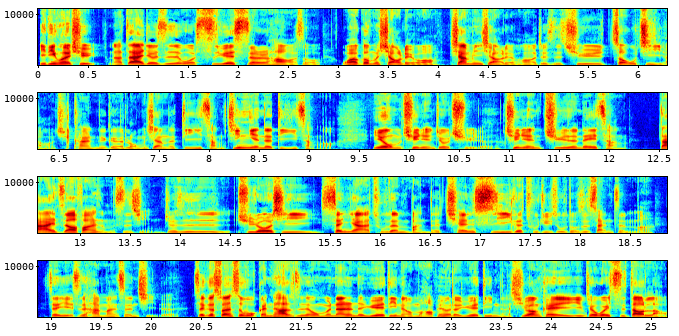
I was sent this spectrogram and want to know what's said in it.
一定会去。那再来就是我四月十二号的时候，我要跟我们小刘哦，向明小刘哦，就是去洲际哦，去看那个龙象的第一场，今年的第一场哦，因为我们去年就去了，去年去的那一场，大家也知道发生什么事情，就是徐若曦生涯出征版的前十一个出局数都是三振嘛。这也是还蛮神奇的，这个算是我跟他的是我们男人的约定了，我们好朋友的约定了，希望可以就维持到老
